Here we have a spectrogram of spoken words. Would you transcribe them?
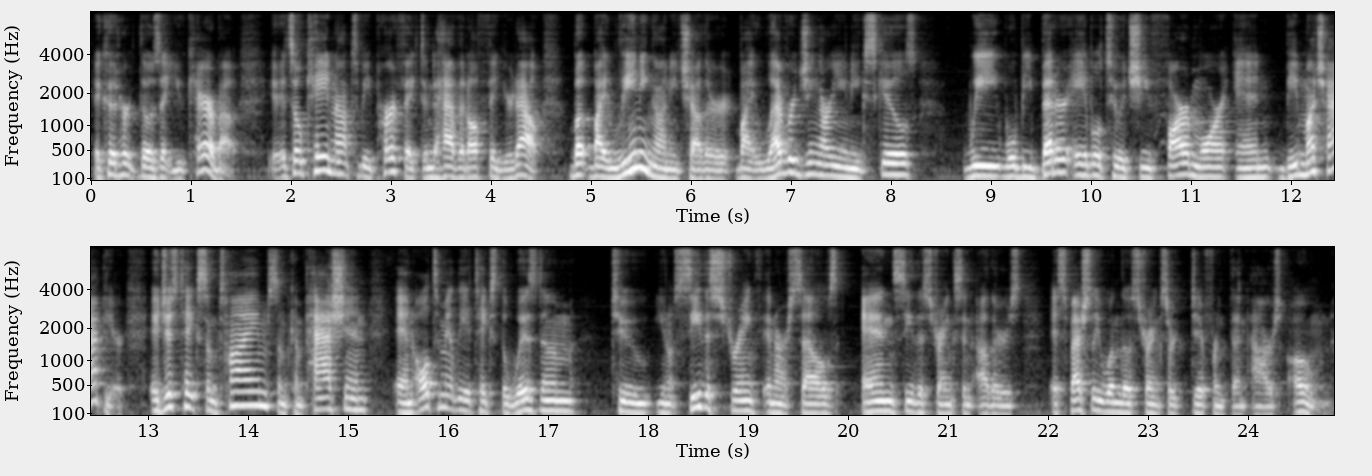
it could hurt those that you care about it's okay not to be perfect and to have it all figured out but by leaning on each other by leveraging our unique skills we will be better able to achieve far more and be much happier it just takes some time some compassion and ultimately it takes the wisdom to you know see the strength in ourselves and see the strengths in others especially when those strengths are different than ours own.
